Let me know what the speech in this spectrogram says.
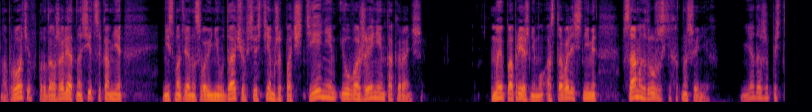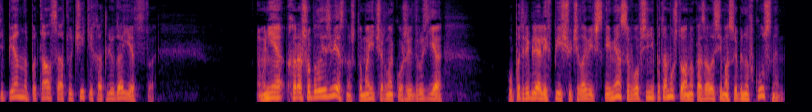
Напротив, продолжали относиться ко мне, несмотря на свою неудачу, все с тем же почтением и уважением, как и раньше. Мы по-прежнему оставались с ними в самых дружеских отношениях. Я даже постепенно пытался отучить их от людоедства. Мне хорошо было известно, что мои чернокожие друзья употребляли в пищу человеческое мясо вовсе не потому, что оно казалось им особенно вкусным,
